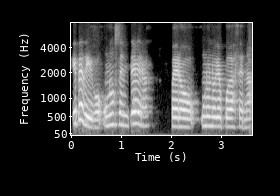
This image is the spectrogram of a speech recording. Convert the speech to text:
¿qué te digo? Uno se entera, pero uno no le puede hacer nada.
